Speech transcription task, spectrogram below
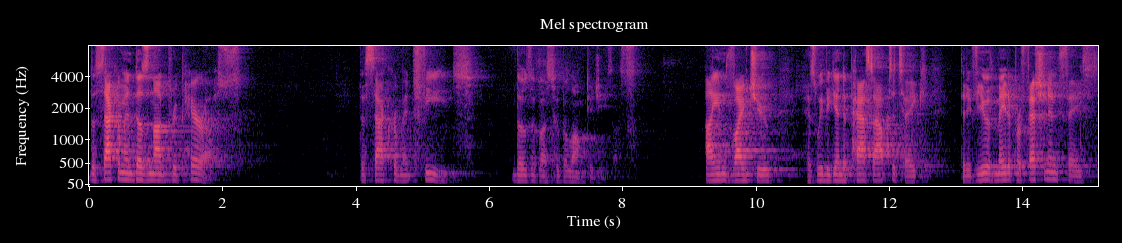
The sacrament does not prepare us. The sacrament feeds those of us who belong to Jesus. I invite you, as we begin to pass out to take, that if you have made a profession in faith,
